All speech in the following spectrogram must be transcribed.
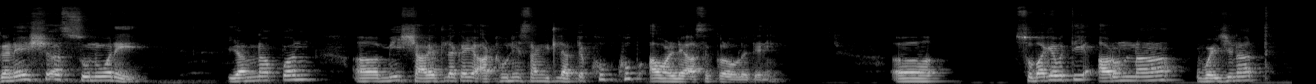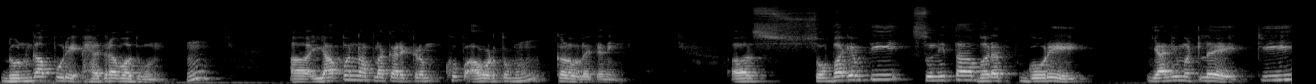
गणेश सुनवणे यांना पण मी शाळेतल्या काही आठवणी सांगितल्या त्या खूप खूप आवडल्या असं कळवलं त्यांनी. सौभाग्यवती अरुणना वैजनाथ डोंगापुरे हैदराबादहून या पण आपला कार्यक्रम खूप आवडतो म्हणून कळवलंय त्यांनी. सौभाग्यवती सुनीता भरत गोरे यांनी म्हटलंय की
